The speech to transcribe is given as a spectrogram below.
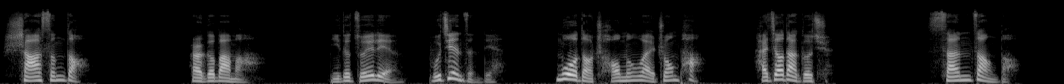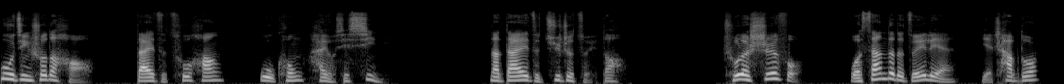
沙僧道：“二哥爸妈，你的嘴脸不见怎的？莫到朝门外装胖，还教大哥去。”三藏道：“悟净说得好，呆子粗夯，悟空还有些细腻。”那呆子撅着嘴道：“除了师傅，我三个的嘴脸也差不多。”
